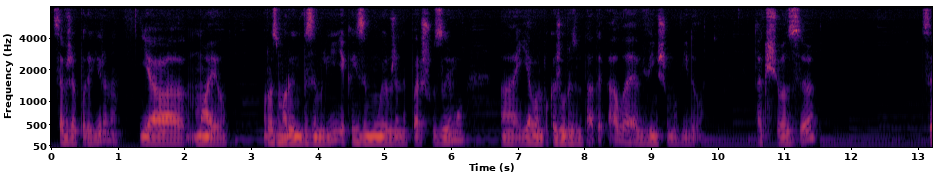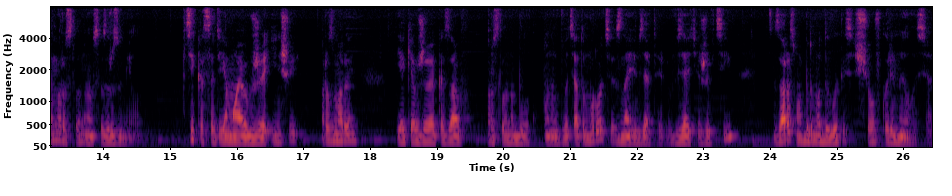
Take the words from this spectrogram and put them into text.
Це вже перевірено. Я маю розмарин в землі, який зимує вже не першу зиму. Я вам покажу результати, але в іншому відео. Так що з цими рослинами все зрозуміло. В цій касеті я маю вже інший розмарин. Як я вже казав, рослина була куплена в 2020 році, з неї взяті, взяті живці. Зараз ми будемо дивитися, що вкорінилося.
